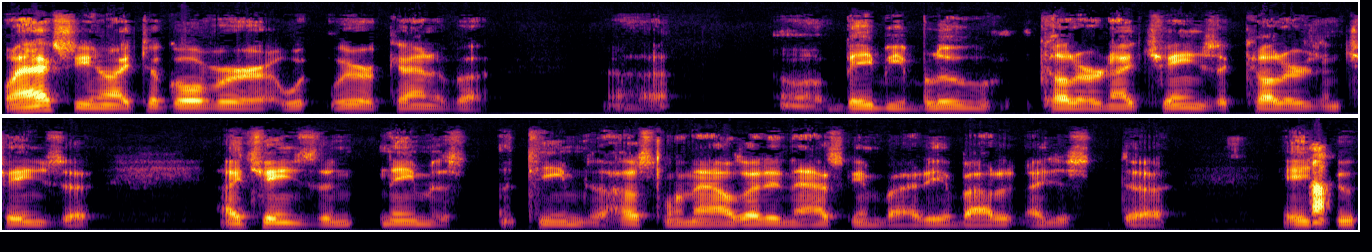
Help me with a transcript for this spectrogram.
Well, actually, you know, I took over. We were kind of a, uh, baby blue color, and I changed the colors and changed the I changed the name of the team to Hustling Owls. I didn't ask anybody about it. I just uh, ate, you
